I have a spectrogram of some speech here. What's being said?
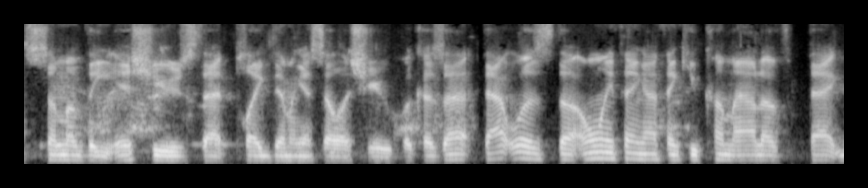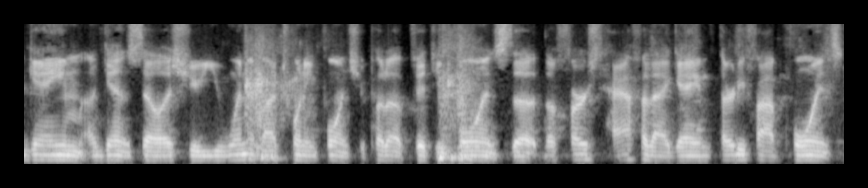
some of the issues that plagued them against LSU, because that that was the only thing I think you come out of that game against LSU. You win it by 20 points. You put up 50 points. The the first half of that game, 35 points,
